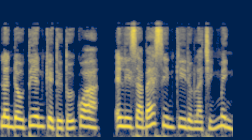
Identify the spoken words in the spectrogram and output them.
Lần đầu tiên kể từ tối qua, Elizabeth Sinki được là chính mình.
